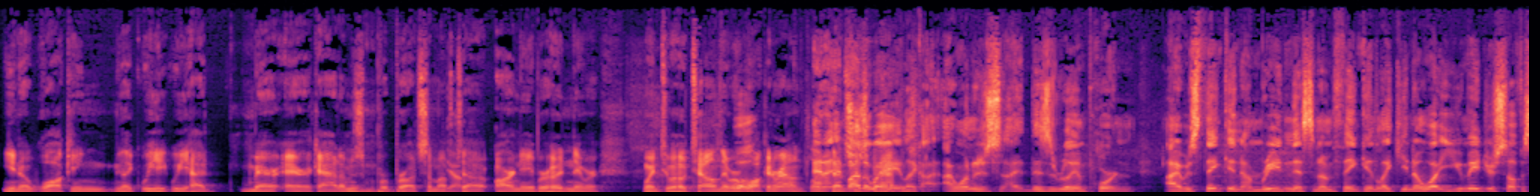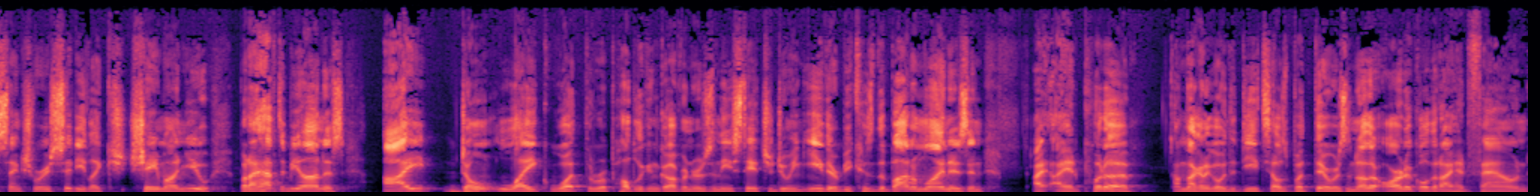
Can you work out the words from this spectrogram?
you know, walking like we we had Mayor Eric Adams brought some up to our neighborhood, and they were went to a hotel and they were Well, walking around. Like and, and by the way, like I, I want to just I, this is really important. I was thinking, I'm reading this, and I'm thinking, like, you know what? You made yourself a sanctuary city. Like, sh- shame on you. But I have to be honest. I don't like what the Republican governors in these states are doing either, because the bottom line is, and I, I had put a. I'm not going to go into details, but there was another article that I had found.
